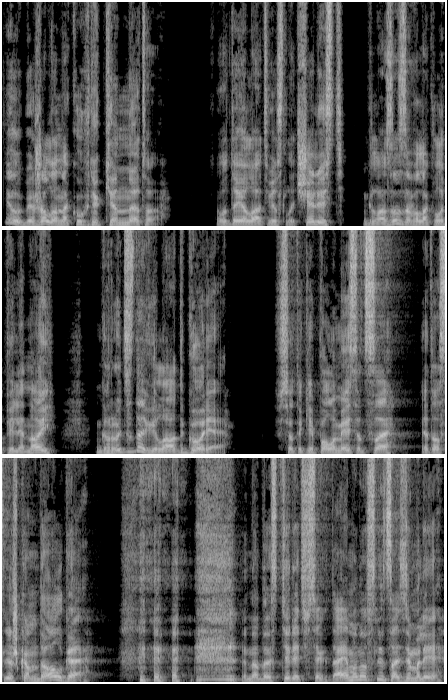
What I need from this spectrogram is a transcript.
и убежала на кухню Кеннету. У Дейла отвисла челюсть, глаза заволокло пеленой, грудь сдавила от горя. «Всё-таки полмесяца – это слишком долго? Надо стереть всех даймонов с лица земли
